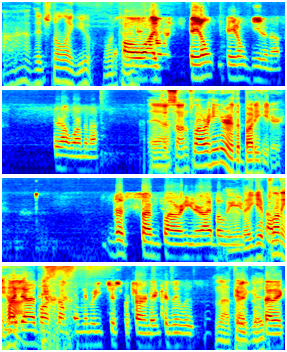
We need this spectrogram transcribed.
Ah, they just don't like you. One time. Oh, I they don't they don't heat enough. They're not warm enough. yeah. The sunflower heater or the buddy heater? The sunflower heater, I believe. they get Uh, plenty My hot. My dad bought something and we just returned it because it was, Not it was that good. pathetic.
